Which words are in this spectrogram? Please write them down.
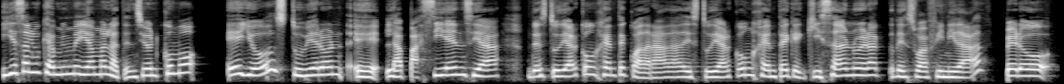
Y es algo que a mí me llama la atención, cómo ellos tuvieron eh, la paciencia de estudiar con gente cuadrada, de estudiar con gente que quizá no era de su afinidad, pero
